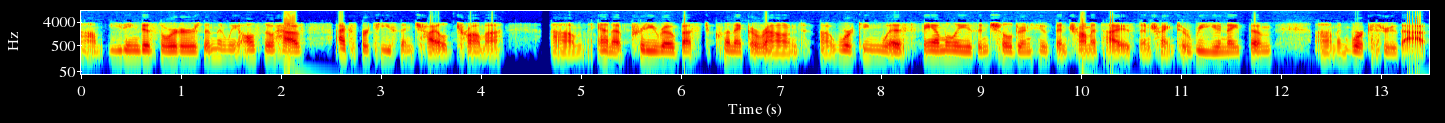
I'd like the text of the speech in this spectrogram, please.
um, eating disorders, and then we also have expertise in child trauma um, and a pretty robust clinic around uh, working with families and children who've been traumatized and trying to reunite them um, and work through that.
